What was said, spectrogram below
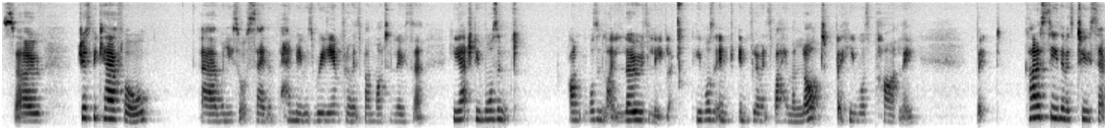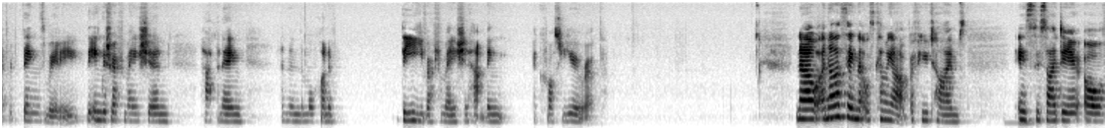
So just be careful uh, when you sort of say that Henry was really influenced by Martin Luther. He actually wasn't, un, wasn't like loathly, like he wasn't in, influenced by him a lot, but he was partly. But kind of see them as two separate things, really. The English Reformation happening, and then the more kind of the Reformation happening across Europe. Now, another thing that was coming up a few times is this idea of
